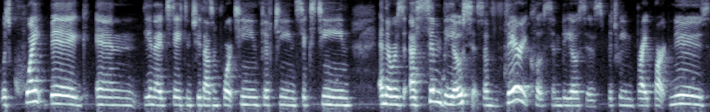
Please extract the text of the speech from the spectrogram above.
was quite big in the United States in 2014, 15, 16. And there was a symbiosis, a very close symbiosis between Breitbart News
